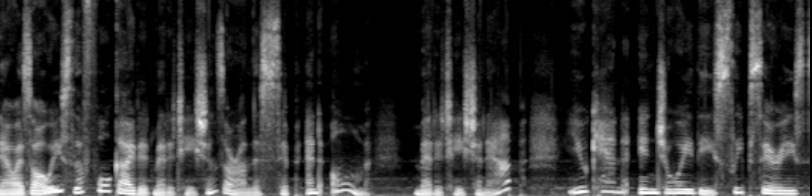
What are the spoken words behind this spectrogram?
Now, as always, the full guided meditations are on the Sip and Om meditation app. You can enjoy the sleep series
